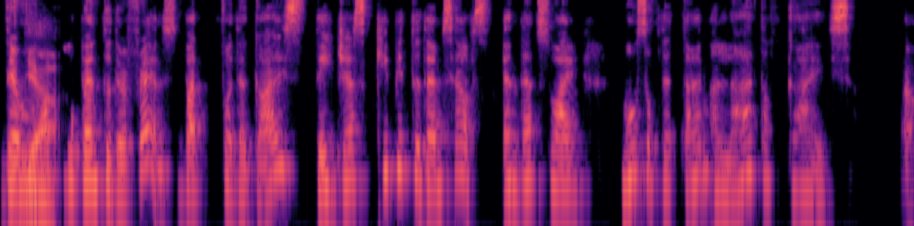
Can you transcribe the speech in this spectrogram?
they're yeah. more open to their friends. But for the guys they just keep it to themselves. And that's why most of the time a lot of guys uh,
